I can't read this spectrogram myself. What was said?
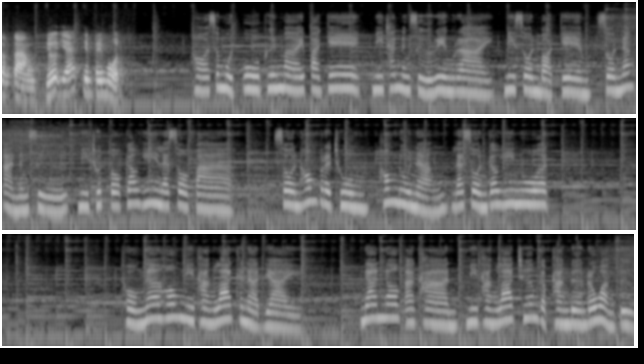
ต่างๆ เยอะแยะเต็มไปหมด หอสมุดปูพื้นไม้ปาเก้ มีชั้นหนังสือเรียงราย มีโซนบอร์ดเกม โซนนั่งอ่านหนังสือ มีชุดโต๊ะเก้าอี้และโซฟา โซนห้องประชุม ห้องดูหนัง และโซนเก้าอี้นวด โถงหน้าห้องมีทางลาดขนาดใหญ่ ด้านนอกอาคารมีทางลาดเชื่อมกับทางเดินระหว่างตึก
